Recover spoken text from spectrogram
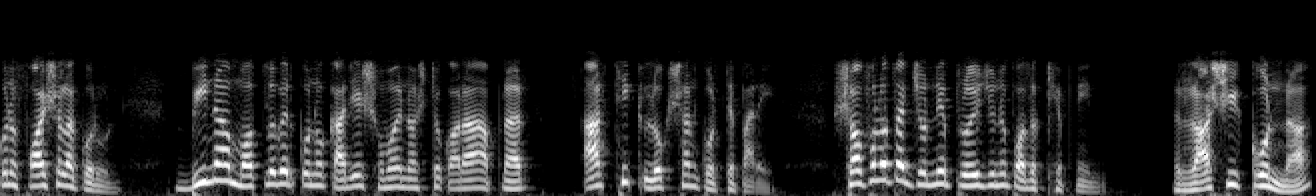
কোনো ফয়সলা করুন। বিনা মতলবের কোনো কাজে সময় নষ্ট করা আপনার আর্থিক লোকসান করতে পারে। সফলতার জন্য প্রয়োজনীয় পদক্ষেপ নিন। রাশি কন্যা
